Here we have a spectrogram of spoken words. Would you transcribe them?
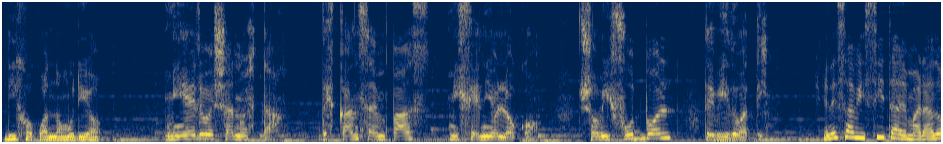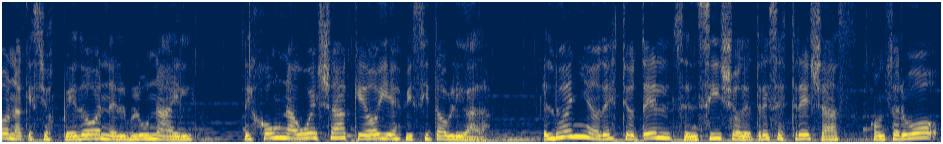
dijo cuando murió, mi héroe ya no está, descansa en paz, mi genio loco, yo vi fútbol debido a ti. En esa visita de Maradona que se hospedó en el Blue Nile, dejó una huella que hoy es visita obligada. El dueño de este hotel sencillo de tres estrellas conservó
